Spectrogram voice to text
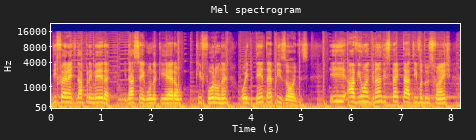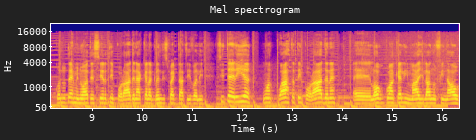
diferente da primeira e da segunda que eram que foram, né, 80 episódios. E havia uma grande expectativa dos fãs quando terminou a terceira temporada, né? Aquela grande expectativa ali se teria uma quarta temporada, né? É, logo com aquela imagem lá no final,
